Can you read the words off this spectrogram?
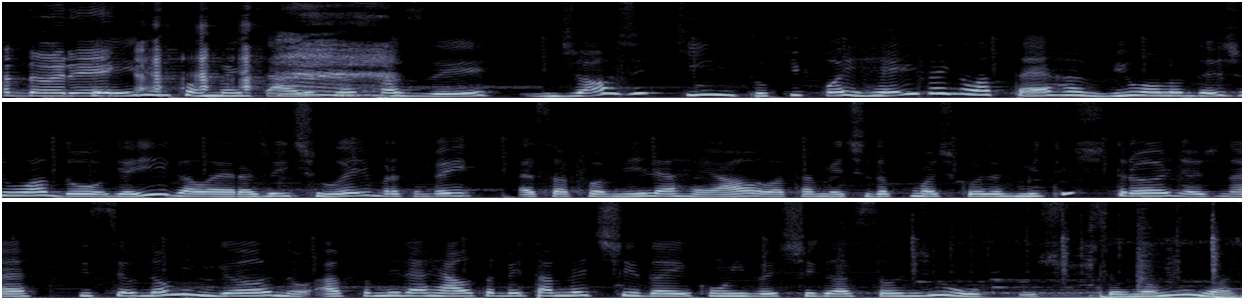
Adorei. Tem um comentário para fazer. Jorge V, que foi rei da Inglaterra, viu o holandês voador. E aí, galera, a gente lembra também? Essa família real, ela tá metida com umas coisas muito estranhas, né? E se eu não me engano, a família real também tá metida aí com investigação de UFOs. Se eu não me engano.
